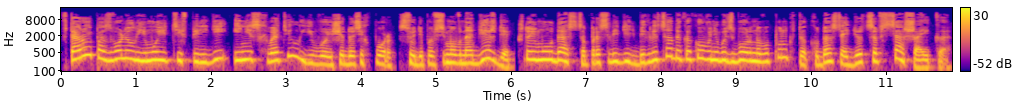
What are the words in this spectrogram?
Второй позволил ему идти впереди и не схватил его еще до сих пор, судя по всему, в надежде, что ему удастся проследить беглеца до какого-нибудь сборного пункта, куда сойдется вся шайка.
